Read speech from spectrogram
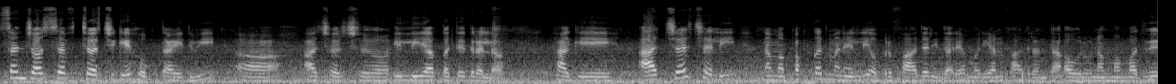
ಸನ್ ಜೋಸೆಫ್ ಚರ್ಚ್ಗೆ ಹೋಗ್ತಾ ಇದ್ವಿ. ಆ, ಆ ಚರ್ಚ್ ಇಲ್ಲಿಯ ಕತೆದ್ರಲ್ಲ ಹಾಗೆ ಆ ಚರ್ಚಲ್ಲಿ ನಮ್ಮ ಪಕ್ಕದ ಮನೆಯಲ್ಲಿ ಒಬ್ಬರು ಫಾದರ್ ಇದ್ದಾರೆ, ಮರಿಯನ್ ಫಾದರ್ ಅಂತ. ಅವರು ನಮ್ಮ ಮದುವೆ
